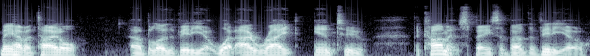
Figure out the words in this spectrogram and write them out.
may have a title uh, below the video, what I write into the comment space above the video.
